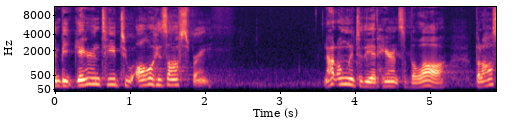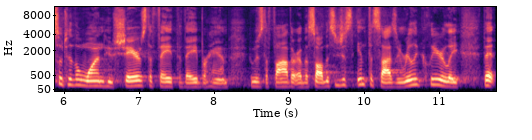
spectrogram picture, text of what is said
and be guaranteed to all his offspring, not only to the adherents of the law, but also to the one who shares the faith of Abraham, who is the father of us all. This is just emphasizing really clearly that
